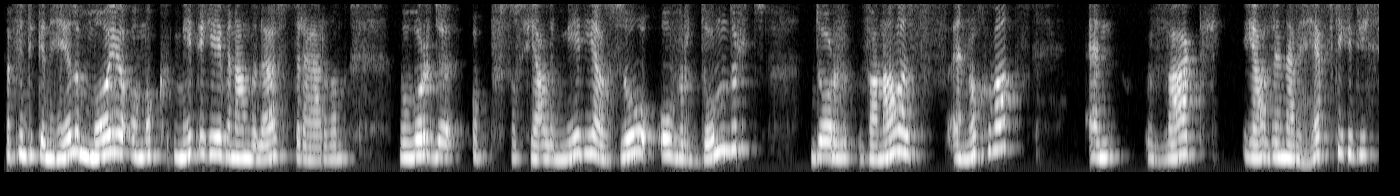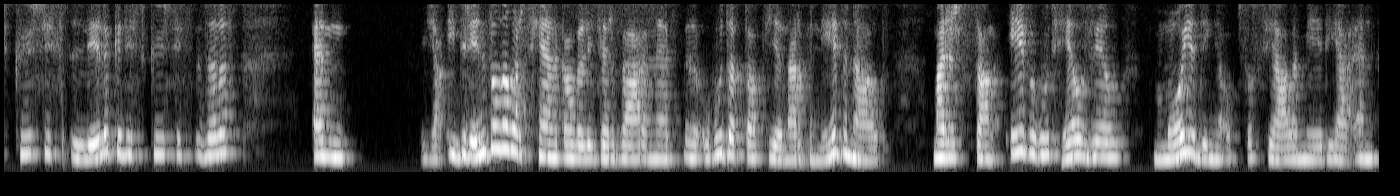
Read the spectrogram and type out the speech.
Dat vind ik een hele mooie om ook mee te geven aan de luisteraar, want we worden op sociale media zo overdonderd door van alles en nog wat. En vaak ja, zijn er heftige discussies, lelijke discussies zelfs. En ja, iedereen zal dat waarschijnlijk al wel eens ervaren hebben, hoe dat, dat je naar beneden haalt. Maar er staan evengoed heel veel mooie dingen op sociale media. En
